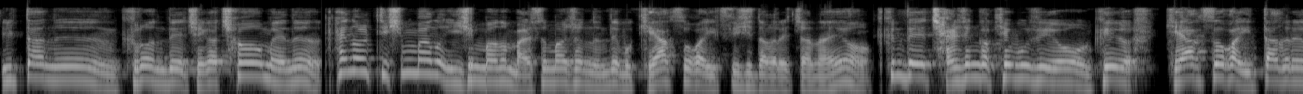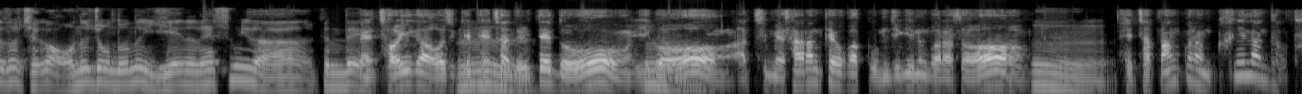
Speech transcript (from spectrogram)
일단은 그런데 제가 처음에는 페널티 10만 원, 20만 원 말씀하셨는데 뭐 계약서가 있으시다 그랬잖아요. 근데 잘 생각해 보세요. 그 계약서가 있다 그래서 제가 어느 정도는 이해는 했습니다. 근데 네, 저희가 어저께 음. 배차 넣을 때도 이거 아침에 사람 태워갖고 움직이는 거라서 음. 배차 빵꾸 나면 큰일 난다고 다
